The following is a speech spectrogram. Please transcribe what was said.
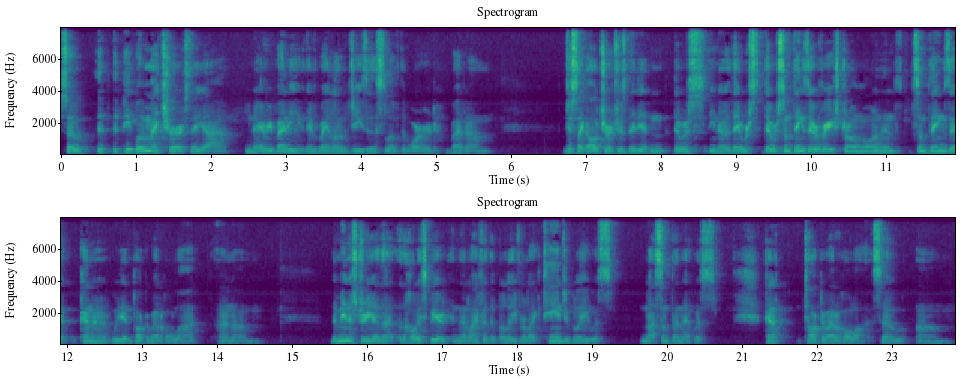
so the the people in my church, they uh, you know everybody everybody loved Jesus, loved the word, but um, just like all churches, they didn't. There was you know they were there were some things they were very strong on, and then some things that kind of we didn't talk about a whole lot. And um, the ministry of the, of the Holy Spirit in the life of the believer, like tangibly, was not something that was kind of talked about a whole lot. So um,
